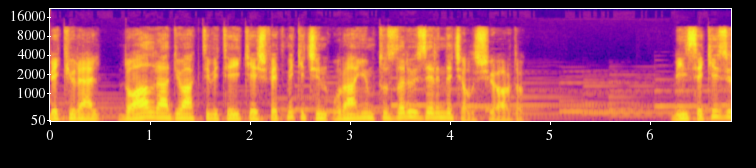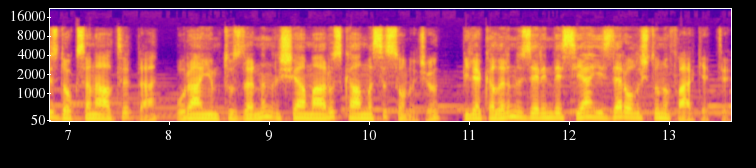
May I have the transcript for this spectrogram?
Becquerel, doğal radyoaktiviteyi keşfetmek için uranyum tuzları üzerinde çalışıyordu. 1896'da uranyum tuzlarının ışığa maruz kalması sonucu plakaların üzerinde siyah izler oluştuğunu fark etti.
